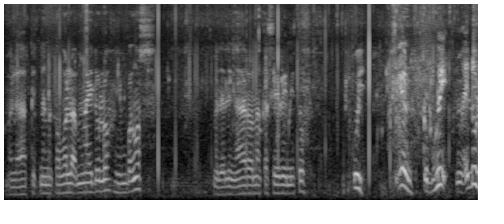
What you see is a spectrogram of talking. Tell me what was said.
malapit na nakawala mga idol oh, yung bangus. Madaling araw na kasi rin ito. Uy, yan, kabuhi mga idol.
